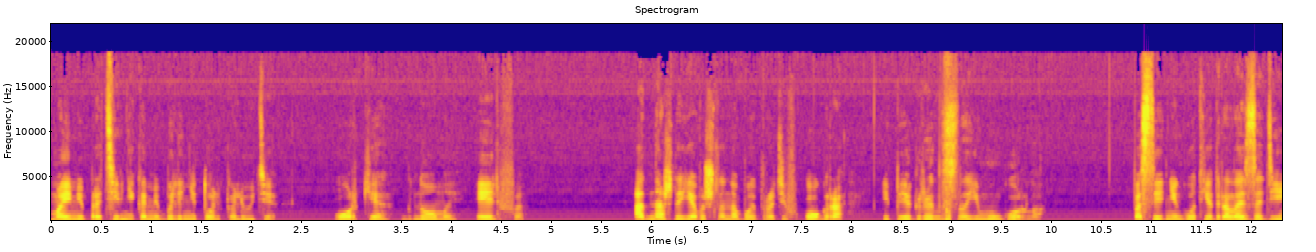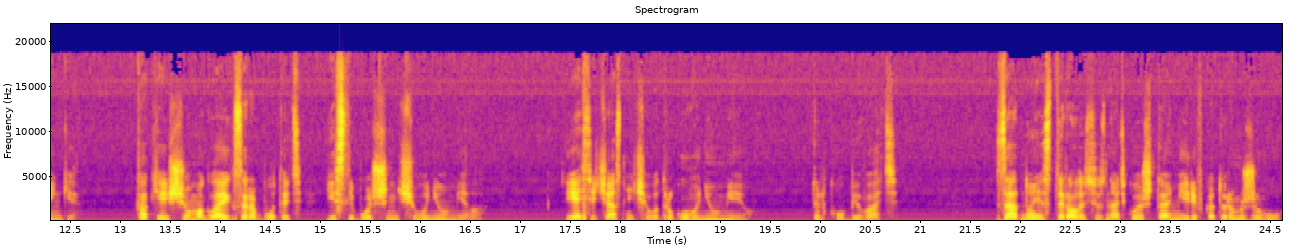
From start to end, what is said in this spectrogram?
Моими противниками были не только люди – орки, гномы, эльфы. Однажды я вышла на бой против Огра и перегрызла ему горло. Последний год я дралась за деньги – как я еще могла их заработать, если больше ничего не умела? Я сейчас ничего другого не умею. Только убивать. Заодно я старалась узнать кое-что о мире, в котором живу.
